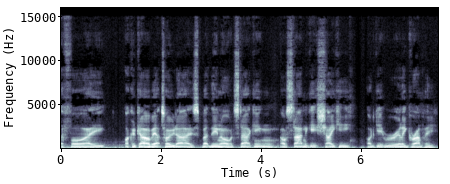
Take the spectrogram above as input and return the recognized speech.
if I I could go about two days, but then I would start getting, I was starting to get shaky. I'd get really grumpy.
